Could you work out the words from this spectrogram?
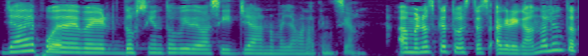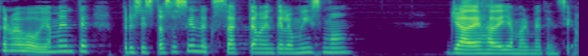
ya después de ver 200 videos así, ya no me llama la atención. A menos que tú estés agregándole un toque nuevo, obviamente, pero si estás haciendo exactamente lo mismo, ya deja de llamarme atención.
